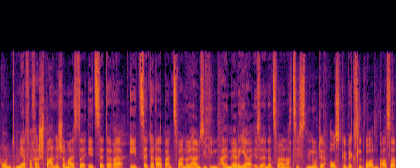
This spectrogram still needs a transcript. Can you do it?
und mehrfacher spanischer Meister etc. etc. Beim 2-0 Heimsieg gegen Almeria ist er in der 82. Minute ausgewechselt worden. Barca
